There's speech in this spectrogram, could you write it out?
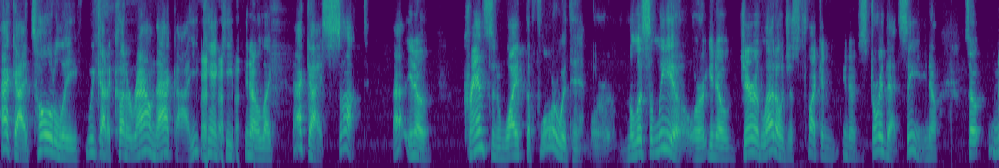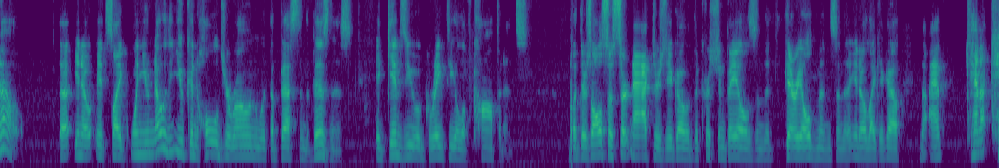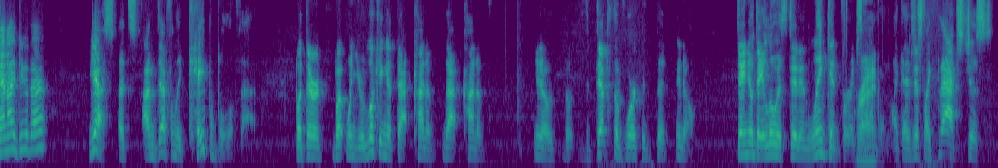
that guy totally, we got to cut around that guy. He can't keep, you know, like that guy sucked. That, you know, Cranston wiped the floor with him, or Melissa Leo, or, you know, Jared Leto just fucking, you know, destroyed that scene, you know. So, no, uh, you know, it's like when you know that you can hold your own with the best in the business, it gives you a great deal of confidence. But there's also certain actors you go, the Christian Bales and the Gary Oldmans, and the, you know, like you go, I- can I can I do that? Yes, it's I'm definitely capable of that. But there, but when you're looking at that kind of that kind of, you know, the, the depth of work that, that you know, Daniel Day Lewis did in Lincoln, for example. Like I just like that's just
